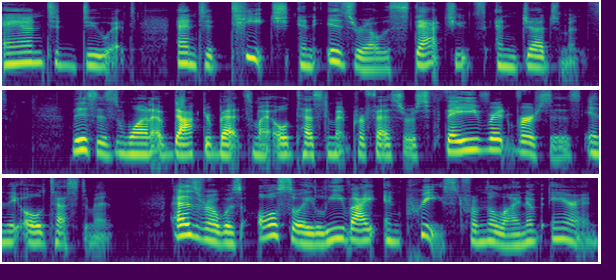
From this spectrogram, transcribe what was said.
and to do it, and to teach in Israel the statutes and judgments. This is one of Dr. Betts, my Old Testament professor's favorite verses in the Old Testament. Ezra was also a Levite and priest from the line of Aaron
